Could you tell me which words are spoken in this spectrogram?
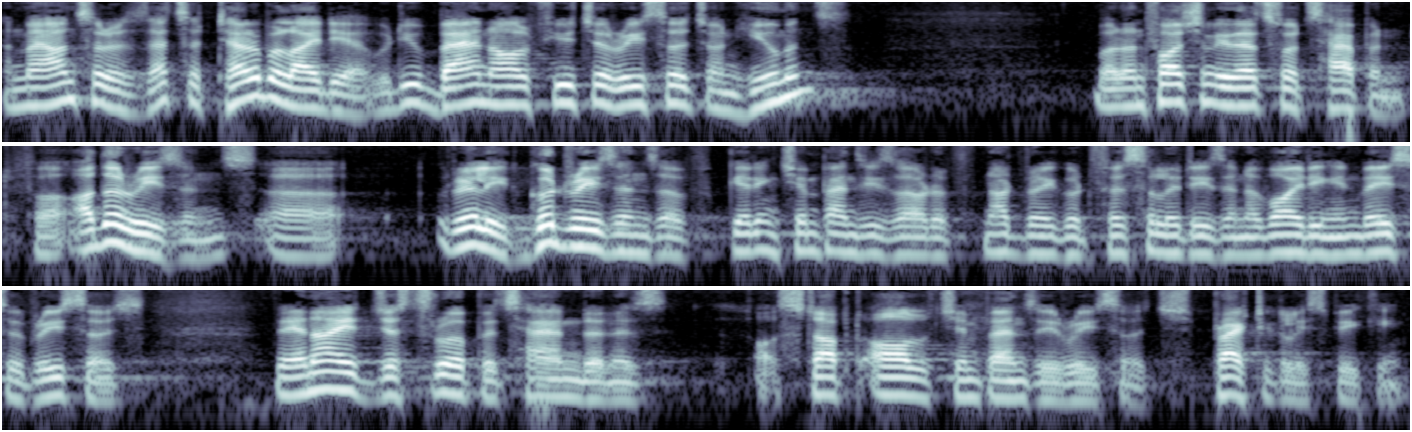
And my answer is, that's a terrible idea. Would you ban all future research on humans? But unfortunately, that's what's happened. For other reasons, uh, really good reasons of getting chimpanzees out of not very good facilities and avoiding invasive research, the NIH just threw up its hand and has stopped all chimpanzee research, practically speaking.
